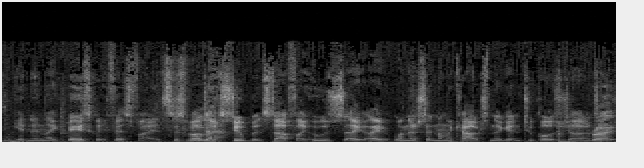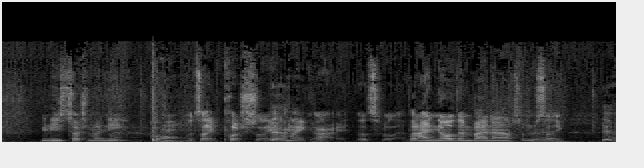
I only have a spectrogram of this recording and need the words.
and getting in like basically fist fights, just about Yeah. like stupid stuff, like who's like, like when they're sitting on the couch and they're getting too close to each other. it's like, right? your knees touching my knee. Boom! It's like push. Like Yeah. I'm like, all right, let's relax. But I know them by now, so I'm just Right. like, Yeah.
